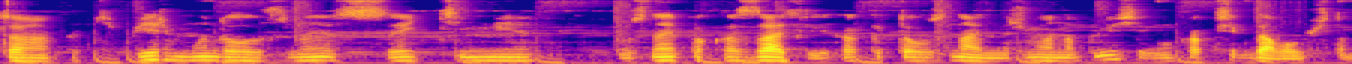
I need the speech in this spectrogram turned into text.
так а теперь мы должны с этими узнать показатели. Как это узнать? Нажимаю на плюсе ну как всегда в общем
